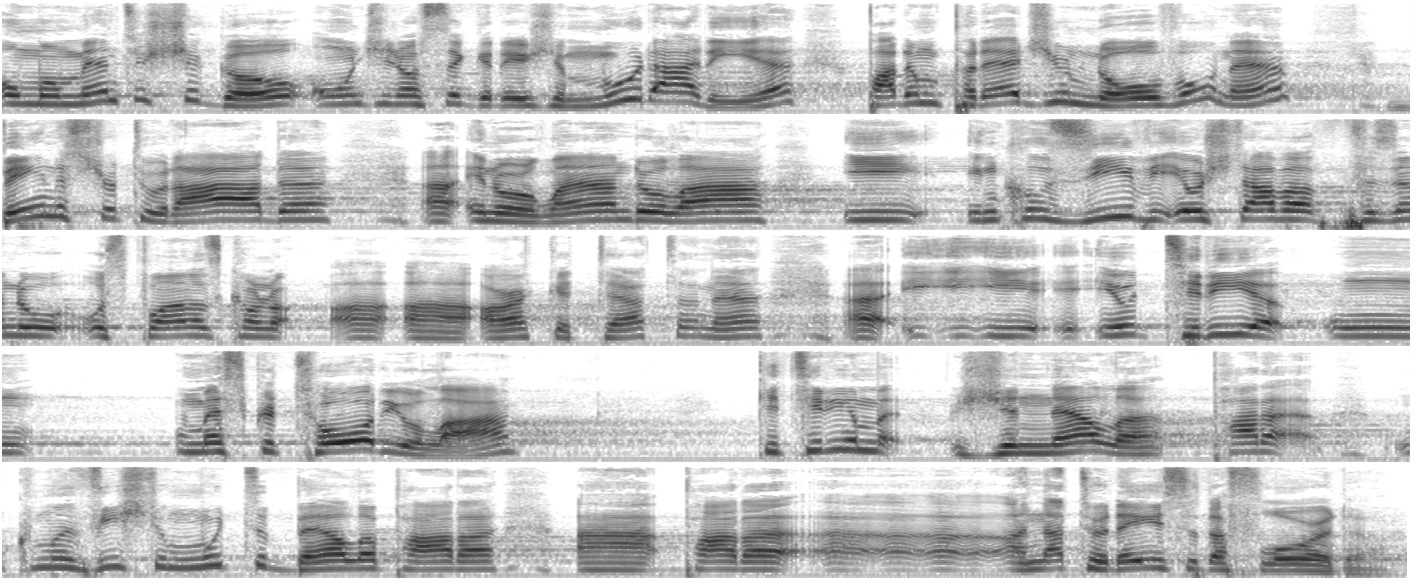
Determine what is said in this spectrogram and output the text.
o momento chegou onde nossa igreja mudaria para um prédio novo, né? Bem estruturada, uh, em Orlando lá. E, inclusive, eu estava fazendo os planos com a, a, a arquiteta, né? Uh, e, e, eu teria um, um escritório lá que teria uma janela para com uma vista muito bela para, uh, para a, a natureza da Flórida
